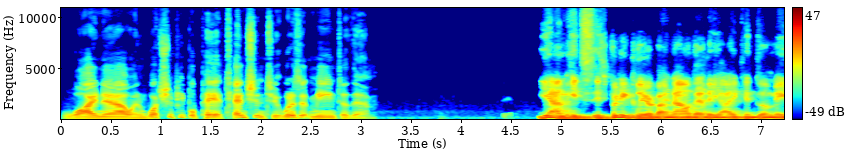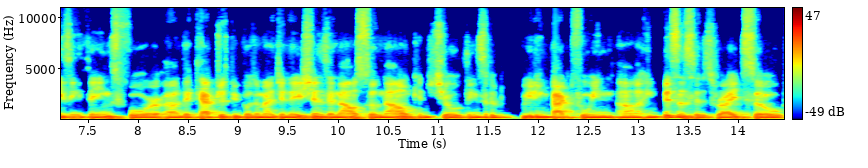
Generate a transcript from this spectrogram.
Why now? And what should people pay attention to? What does it mean to them? Yeah, it's it's pretty clear by now that AI can do amazing things for uh, that captures people's imaginations, and also now can show things that are really impactful in uh, in businesses, right? So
